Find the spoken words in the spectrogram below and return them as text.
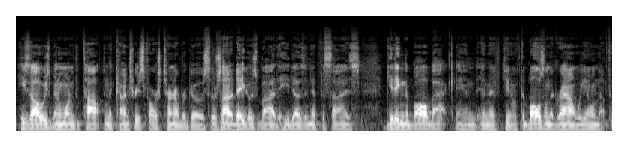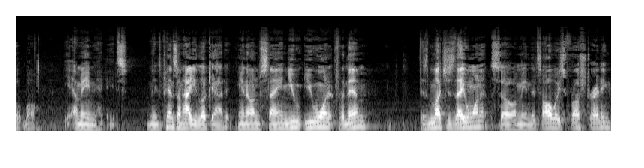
he's always been one of the top in the country as far as turnover goes. So there's not a day goes by that he doesn't emphasize getting the ball back. And and if you know if the ball's on the ground, we own that football. Yeah, I mean, it depends on how you look at it. You know what I'm saying? You you want it for them as much as they want it. So, I mean, it's always frustrating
